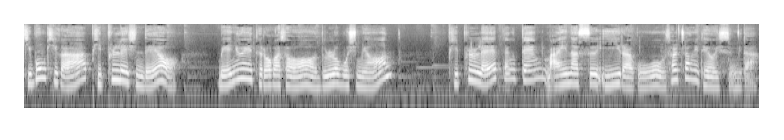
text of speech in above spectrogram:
기본 키가 B 플랫인데요. 메뉴에 들어가서 눌러보시면 B 플랫 땡땡 마이너스 2라고 설정이 되어 있습니다.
